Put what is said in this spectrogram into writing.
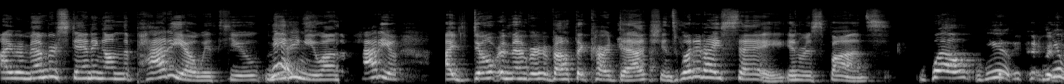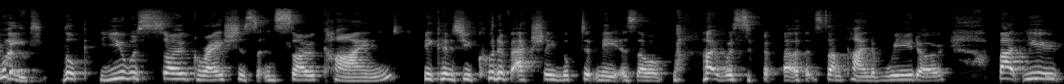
I remember standing on the patio with you, meeting yes. you on the patio. I don't remember about the Kardashians. What did I say in response? Well, you, you, you were, look, you were so gracious and so kind because you could have actually looked at me as though I was uh, some kind of weirdo. But you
